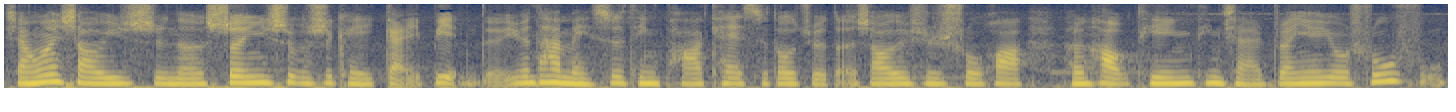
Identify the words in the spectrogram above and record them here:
想问小医师呢，声音是不是可以改变的？因为他每次听 podcast 都觉得肖医师说话很好听，听起来专业又舒服。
